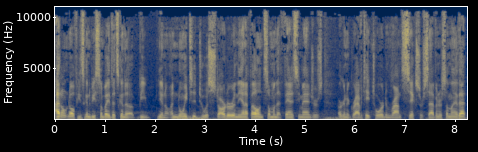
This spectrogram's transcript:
I don't know if he's going to be somebody that's going to be, you know, anointed to a starter in the NFL and someone that fantasy managers are going to gravitate toward in round six or seven or something like that.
